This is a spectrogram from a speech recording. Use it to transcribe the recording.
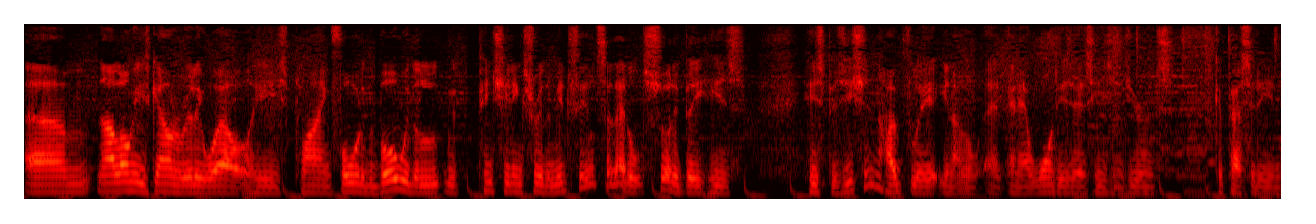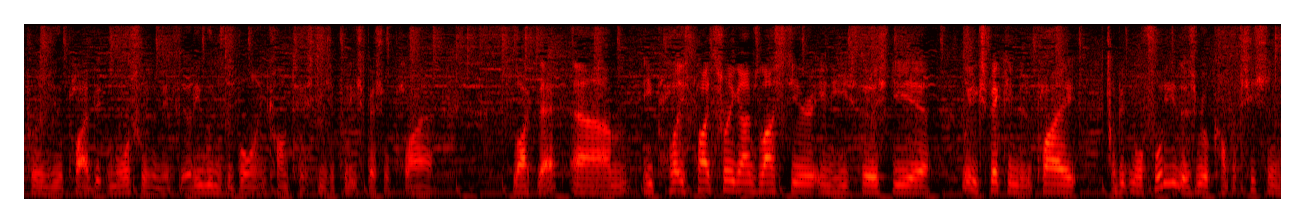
Um, no, Longy's going really well. He's playing forward of the ball with, a, with pinch hitting through the midfield, so that'll sort of be his his position. Hopefully, you know, and, and our want is as his endurance capacity improves, he'll play a bit more through the midfield. He wins the ball in contest. He's a pretty special player like that. Um, he he's played three games last year in his first year. We'd expect him to play a bit more footy. There's real competition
